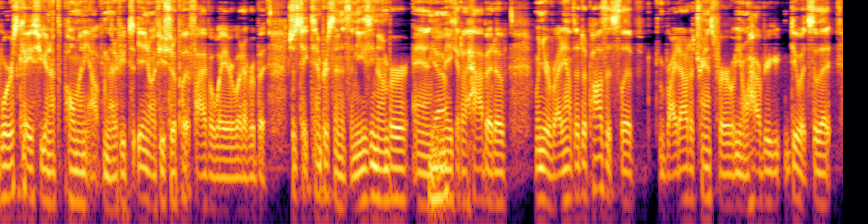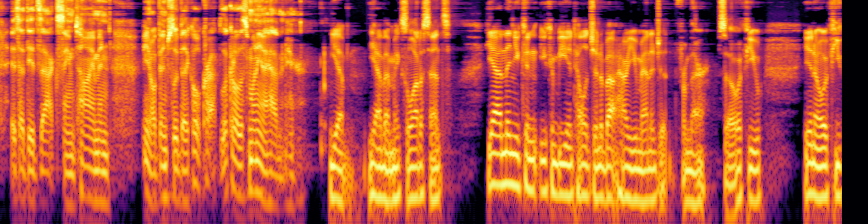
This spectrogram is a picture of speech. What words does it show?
Worst case, you're gonna have to pull money out from that. If you t- you know if you should have put five away or whatever, but just take ten percent. It's an easy number, and Yeah. make it a habit of when you're writing out the deposit slip, write out a transfer. You know, however you do it, so that it's at the exact same time, and you know, eventually be like, oh crap, look at all this money I have in here. Yep. Yeah, that makes a lot of sense. Yeah, and then you can you can be intelligent about how you manage it from there. So if you you know, if you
